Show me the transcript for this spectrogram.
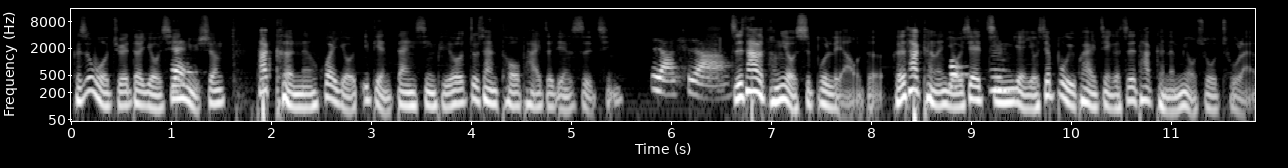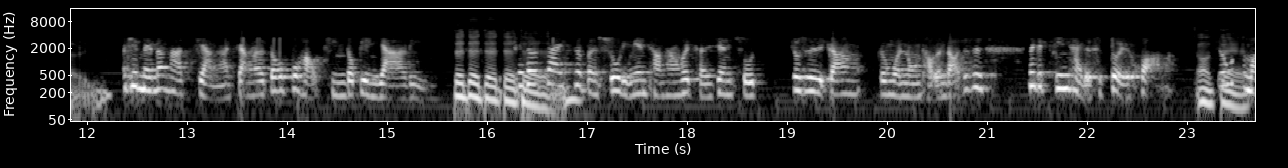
可是我觉得有些女生她可能会有一点担心，比如说就算偷拍这件事情。是啊，是啊。只是他的朋友是不聊的，可是他可能有一些经验，有些不愉快经验，可是他可能没有说出来而已。没办法讲啊，讲了都不好听，都变压力。对对对对。觉得在这本书里面常常会呈现出，就是刚刚跟文龙讨论到，就是那个精彩的是对话嘛。哦，就。为什么？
